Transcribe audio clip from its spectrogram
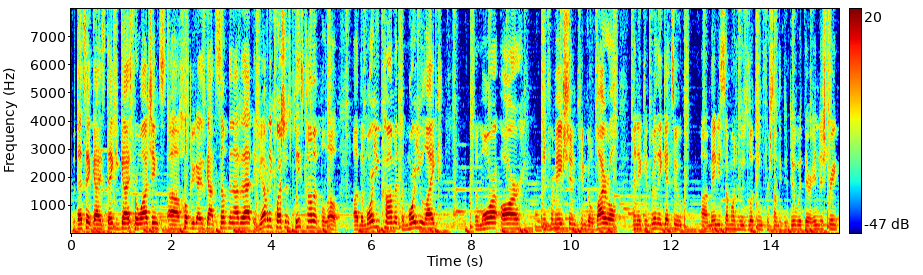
But that's it, guys. Thank you guys for watching. Uh, hope you guys got something out of that. If you have any questions, please comment below. Uh, the more you comment, the more you like, the more our information can go viral and it can really get to uh, maybe someone who's looking for something to do with their industry.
